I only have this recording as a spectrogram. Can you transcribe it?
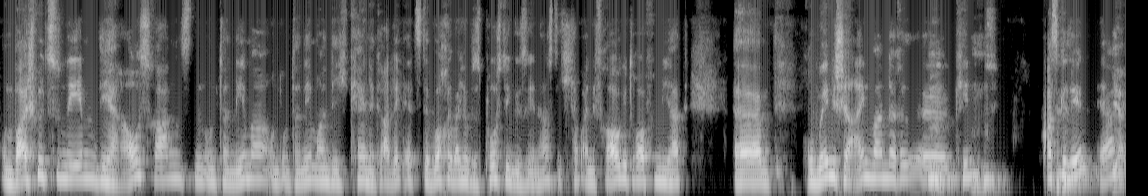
Um Beispiel zu nehmen, die herausragendsten Unternehmer und Unternehmer, die ich kenne, gerade letzte Woche, ich weiß nicht, ob du das Posting gesehen hast, ich habe eine Frau getroffen, die hat äh, rumänische Einwandererkind. Äh, mhm. Hast du gesehen? Ja, ja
